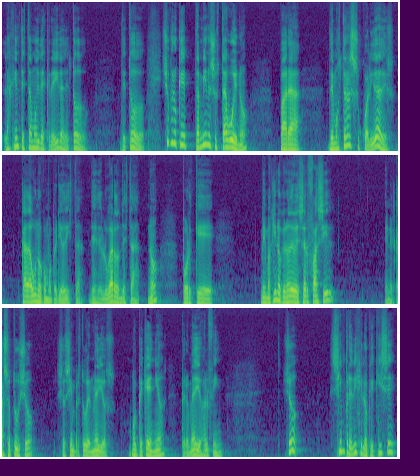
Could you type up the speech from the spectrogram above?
La gente está muy descreída de todo, de todo. Yo creo que también eso está bueno para demostrar sus cualidades, cada uno como periodista, desde el lugar donde está, ¿no? Porque me imagino que no debe ser fácil, en el caso tuyo, yo siempre estuve en medios muy pequeños, pero medios al fin, yo siempre dije lo que quise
